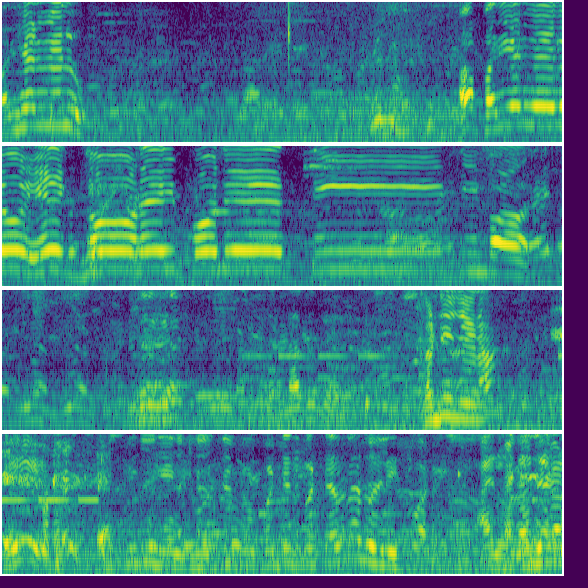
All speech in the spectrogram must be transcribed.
పదిహేడు వేలు. ఆ పదిహేడు వేలు ఏక్ దోడై పోలే తీన్ బార్. కంటిన్యూ చేయనా? కొట్టేది కొట్టారు అది వదిలేసిపోవాలి ఆయన అదేగా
